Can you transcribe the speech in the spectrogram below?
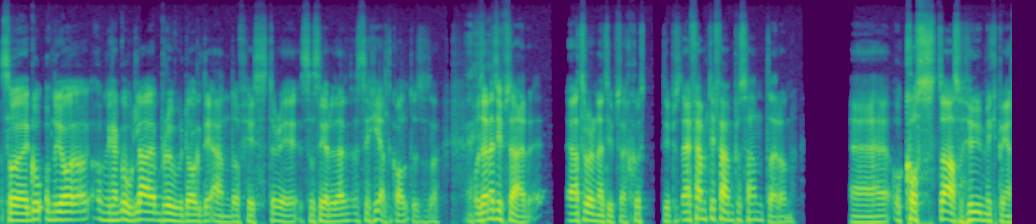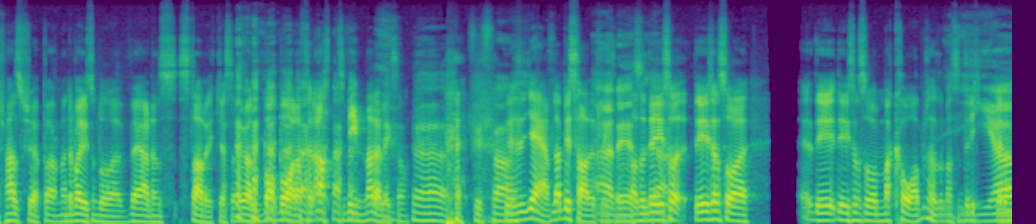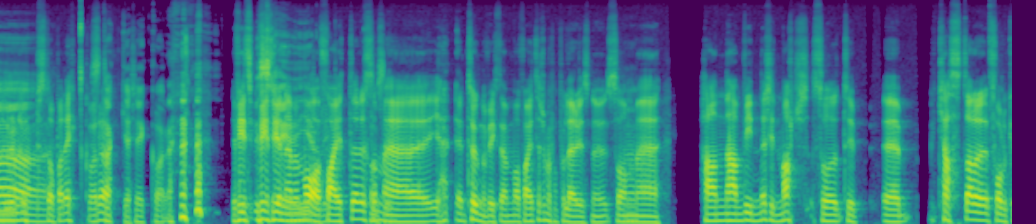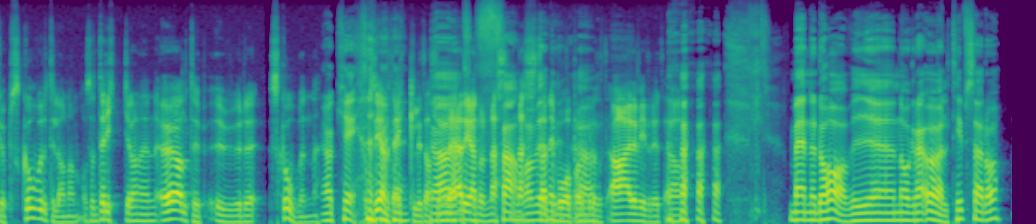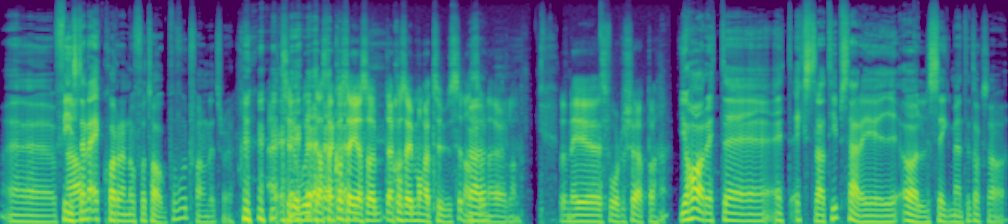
så om du, om du kan googla Brewdog The End of History så ser du den, den ser helt galet ut. Alltså. Och den är typ så här, jag tror den är typ så här 70, nej 55 procent är den. Eh, och kostar alltså hur mycket pengar som helst att köpa. Men det var liksom då världens starkaste öl, ba- bara för att vinna det liksom. Ja. Det är så jävla bisarrt Ja, liksom. det är alltså, så- det är ja. så, det är liksom så, det är, det är liksom så makabert att man ska dricka Ja. den ur en uppstoppad ekorre. Stackars ekorre. Det finns, Det finns ju en ju MMA-fighter som är en tungvikt MMA-fighter som är populär just nu. Som eh, han, han vinner sin match så typ eh, kastar folk upp skor till honom och så dricker han en öl typ ur skon. Okej. Och så jävligt äckligt alltså. Ja, det här är fy ändå näst, nästa nivå på Ja. det. Ja, det är vidrigt. Ja. Men då har vi eh, några öltips här då. Eh, finns Ja. den där ekorren att få tag på fortfarande tror jag? Jag tror inte, alltså, den kostar ju alltså, den kostar ju många tusen alltså Ja. den här ölen. Den är svår att köpa. Jag har ett, eh, ett extra tips här i ölsegmentet också.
